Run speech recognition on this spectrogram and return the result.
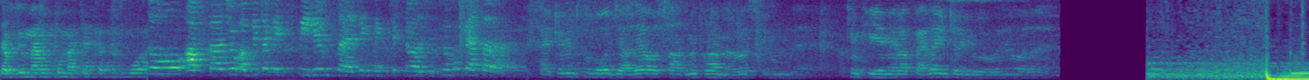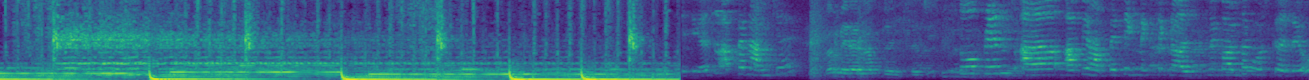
जब भी मैं उनको मैसेज करता हूँ तो वो तो आपका जो अभी तक एक्सपीरियंस रहा है थिंक नेक्स्ट टेक्नोलॉजीज़ में वो कैसा रहा है? एक्साइटमेंट तो बहुत ज़्यादा है और साथ में थोड़ा नर्वस भी हूँ मैं क्योंकि ये मेरा पहला इंटरव्यू होने वाला है। सो फ्रेंड्स आप यहाँ पे थिंक नेक्स्ट टेक्नोलॉजीज़ में कौन सा कोर्स कर रहे हो?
